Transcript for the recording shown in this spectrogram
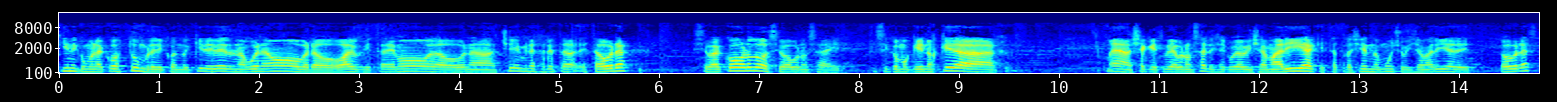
tiene como la costumbre de cuando quiere ver una buena obra o, algo que está de moda o una, che, mira salió esta, esta obra, se va a Córdoba o se va a Buenos Aires. Entonces como que nos queda, bueno, ya que estuve a Buenos Aires, ya que voy a Villa María, que está trayendo mucho Villa María de obras,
